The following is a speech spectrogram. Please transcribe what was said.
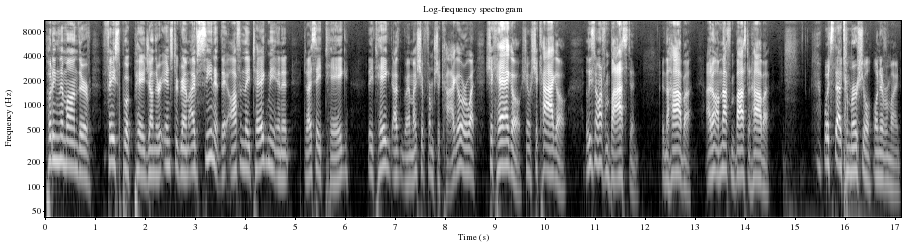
putting them on their Facebook page, on their Instagram. I've seen it. They often they tag me in it. Did I say tag? They tagged. Am I from Chicago or what? Chicago, Chicago. At least I'm not from Boston, in the harbor. I don't. I'm not from Boston Harbor. What's that commercial? Oh, never mind.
